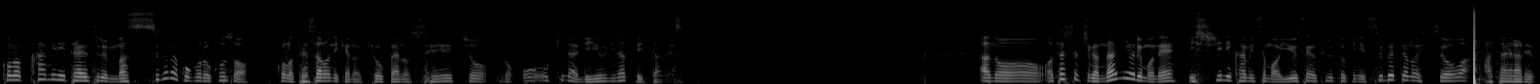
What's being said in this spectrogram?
この神に対するまっすぐな心こそこのテサロニケの教会の成長の大きな理由になっていったんです。あの私たちが何よりもね一心に神様を優先するときに全ての必要は与えられる。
